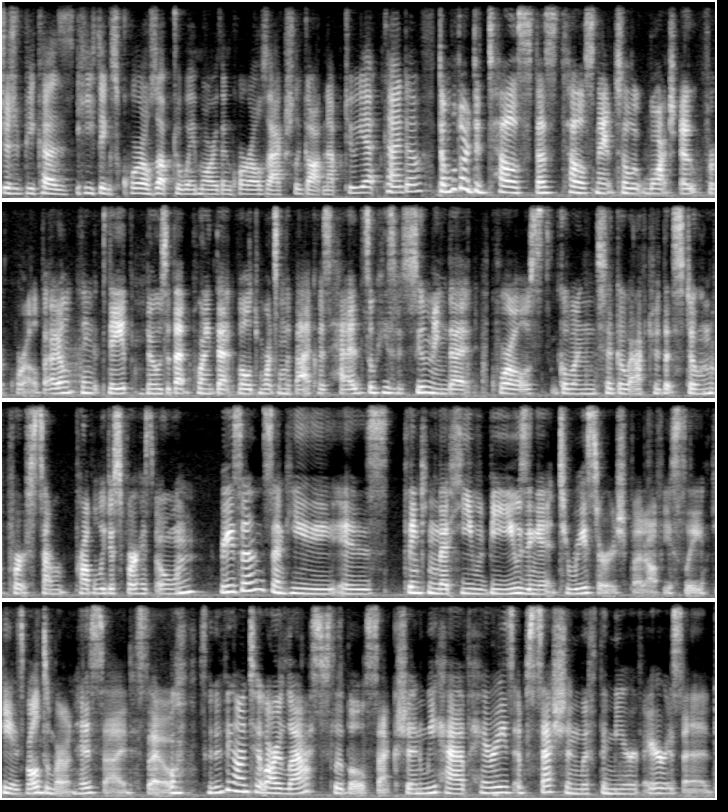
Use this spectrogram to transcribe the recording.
just because he thinks Quirrell's up to way more than Quirrell's actually gotten up to yet, kind of. Dumbledore did tell does tell Snape to watch out for Quirrell, but I don't think Snape knows at that point that Voldemort's on the back of his head, so he's assuming that Quirrell's going to go after that stone for some, probably just for his own reasons, and he is thinking that he would be using it to research, but obviously he has Voldemort on his side. So, so moving on to our last little section, we have Harry's obsession with the Mirror of Erised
